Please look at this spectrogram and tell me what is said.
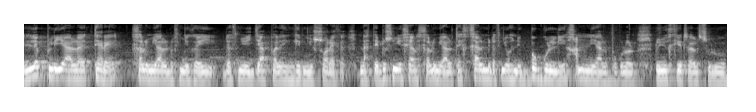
lépp li yàlla tere xelum yàlla daf ñu koy daf ñuy jàppale ngir ñu sore ko ndaxte du suñuy xel xelum yàlla te xel mi daf ñu wax ne bëggul li xam ni yàlla bëggul loolu du ñu xiirtal si lu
